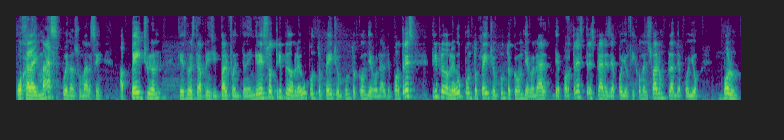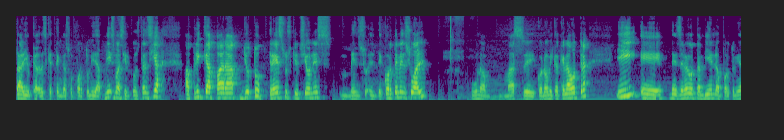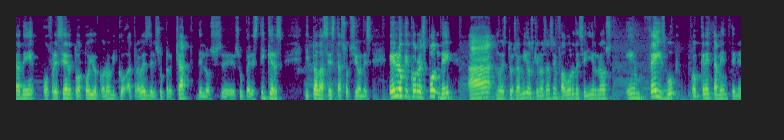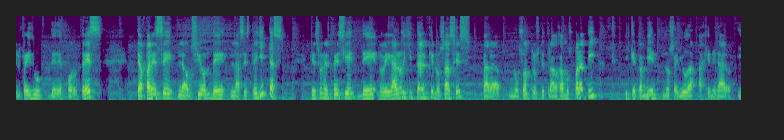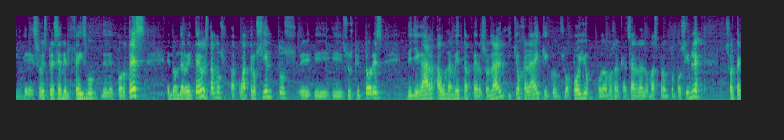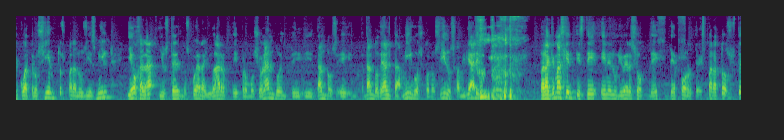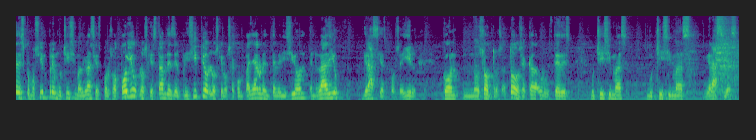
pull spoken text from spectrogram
Ojalá y más puedan sumarse a Patreon, que es nuestra principal fuente de ingreso, www.patreon.com diagonal de por tres www.patreon.com diagonal de por tres, tres planes de apoyo fijo mensual, un plan de apoyo voluntario cada vez que tengas oportunidad. Misma circunstancia aplica para YouTube, tres suscripciones de corte mensual, una más eh, económica que la otra, y eh, desde luego también la oportunidad de ofrecer tu apoyo económico a través del super chat, de los eh, super stickers y todas estas opciones. En lo que corresponde a nuestros amigos que nos hacen favor de seguirnos en Facebook, concretamente en el Facebook de Deportes, te aparece la opción de las estrellitas, que es una especie de regalo digital que nos haces para nosotros que trabajamos para ti y que también nos ayuda a generar ingreso. Esto es en el Facebook de Deportes en donde reitero, estamos a 400 eh, eh, eh, suscriptores de llegar a una meta personal y que ojalá que con su apoyo podamos alcanzarla lo más pronto posible. Nos faltan 400 para los 10 mil y ojalá y ustedes nos puedan ayudar promocionando, dando, dando de alta amigos, conocidos, familiares para que más gente esté en el universo de deportes. Para todos ustedes, como siempre, muchísimas gracias por su apoyo, los que están desde el principio, los que nos acompañaron en televisión, en radio, gracias por seguir con nosotros, a todos y a cada uno de ustedes, muchísimas, muchísimas gracias.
